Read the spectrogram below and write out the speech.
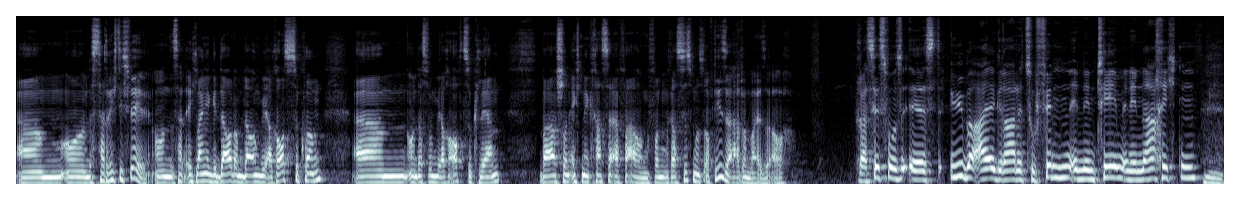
Ähm, und das tat richtig weh. Und es hat echt lange gedauert, um da irgendwie auch rauszukommen ähm, und das irgendwie auch aufzuklären. War schon echt eine krasse Erfahrung von Rassismus auf diese Art und Weise auch. Rassismus ist überall gerade zu finden in den Themen, in den Nachrichten. Hm.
